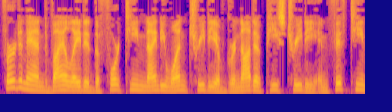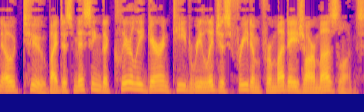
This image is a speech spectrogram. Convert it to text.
Ferdinand violated the 1491 Treaty of Granada Peace Treaty in 1502 by dismissing the clearly guaranteed religious freedom for Mudejar Muslims.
